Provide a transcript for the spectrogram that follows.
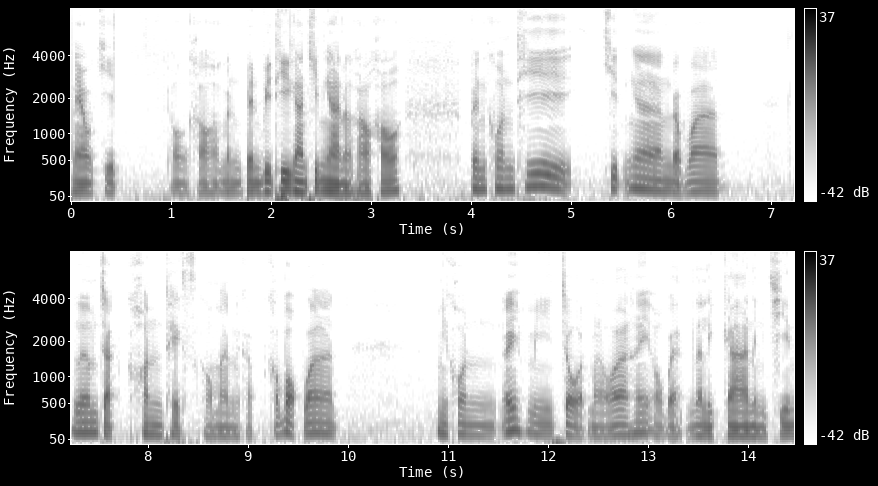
แนวคิดของเขาครับมันเป็นวิธีการคิดงานของเขา เขาเป็นคนที่คิดงานแบบว่า เริ่มจากคอนเท็กซ์ของมันครับ เขาบอกว่ามีคน เอ้ย มีโจทย์มาว่าให้ออกแบบนาฬิกาหนึ่งชิ้น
